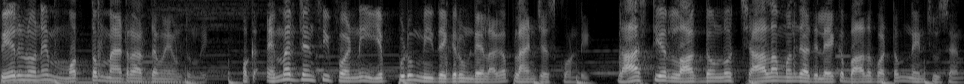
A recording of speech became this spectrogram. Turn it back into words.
పేరులోనే మొత్తం మ్యాటర్ అర్థమై ఉంటుంది. ఒక ఎమర్జెన్సీ ఫండ్ని ఎప్పుడు మీ దగ్గర ఉండేలాగా ప్లాన్ చేసుకోండి. లాస్ట్ ఇయర్ లాక్డౌన్లో చాలామంది అది లేక బాధపడటం నేను చూశాను.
